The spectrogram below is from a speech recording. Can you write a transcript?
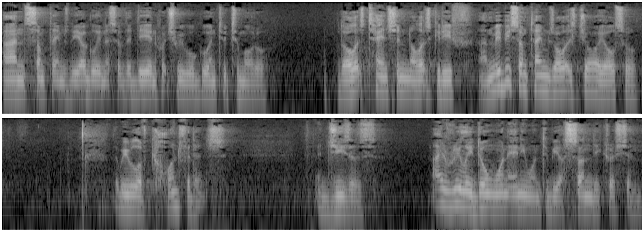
and sometimes the ugliness of the day in which we will go into tomorrow. With all its tension, all its grief, and maybe sometimes all its joy also that we will have confidence in Jesus. I really don't want anyone to be a Sunday Christian.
